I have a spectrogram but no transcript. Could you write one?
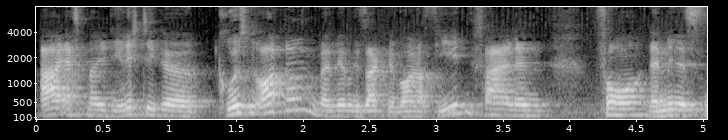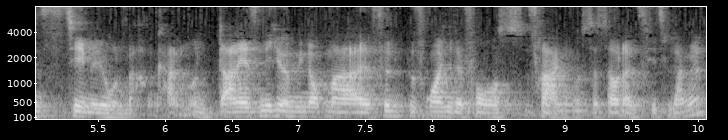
A, erstmal die richtige Größenordnung, weil wir haben gesagt, wir wollen auf jeden Fall einen Fonds, der mindestens 10 Millionen machen kann und da jetzt nicht irgendwie nochmal fünf befreundete Fonds fragen muss. Das dauert alles viel zu lange.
